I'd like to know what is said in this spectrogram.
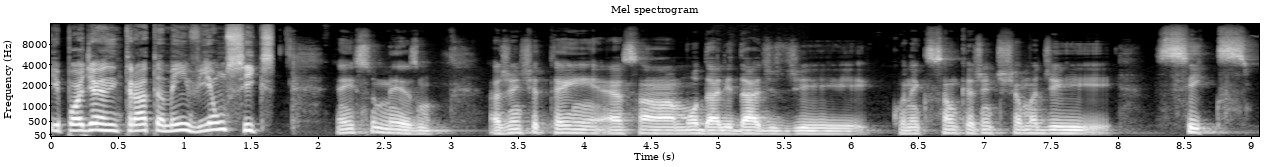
e pode entrar também via um Six. É isso mesmo. A gente tem essa modalidade de conexão que a gente chama de SIX,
